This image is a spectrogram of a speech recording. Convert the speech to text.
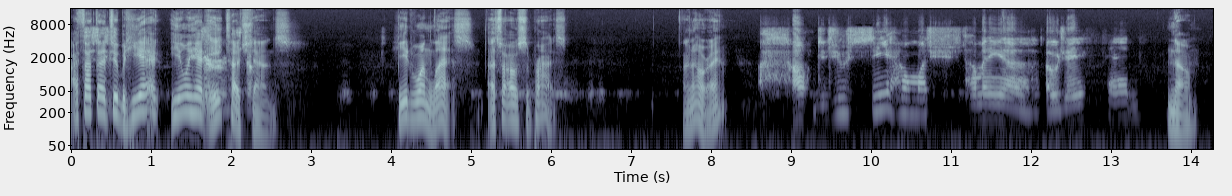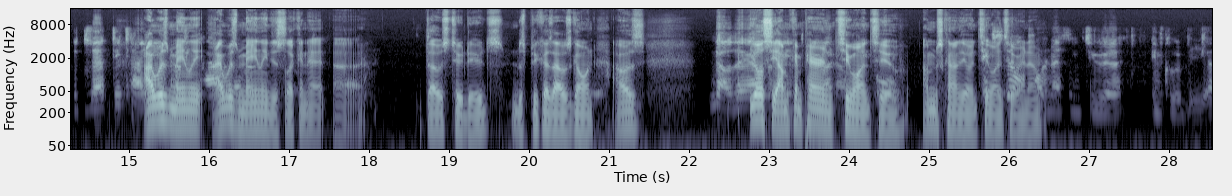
I thought that too, but he had he only had eight touchdowns. He had one less. That's why I was surprised. I know, right? How did you see how much, how many uh OJ had? No, Is that the I was mainly I was mainly just looking at uh those two dudes just because I was going I was No, you'll see I'm comparing two on two. I'm just kind of doing two it's on two right now. I think, to uh, include the uh,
